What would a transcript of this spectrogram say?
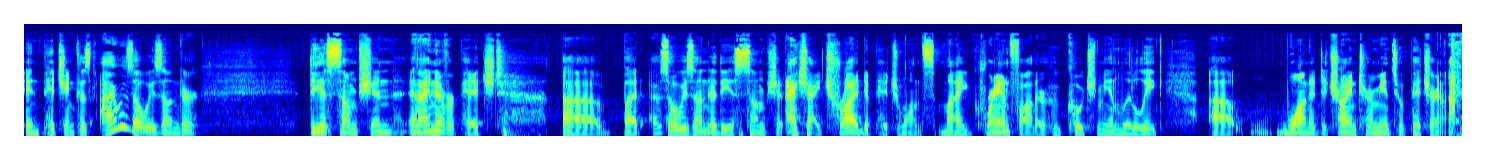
in pitching because I was always under the assumption, and I never pitched. Uh, but I was always under the assumption. Actually, I tried to pitch once. My grandfather, who coached me in Little League, uh, wanted to try and turn me into a pitcher, and I,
